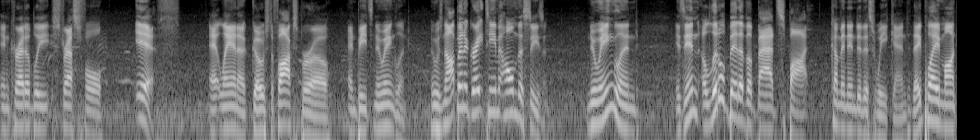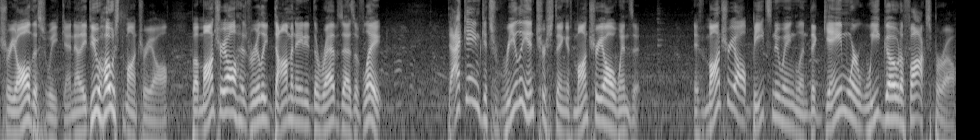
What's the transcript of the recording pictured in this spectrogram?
incredibly stressful if Atlanta goes to Foxborough and beats New England, who has not been a great team at home this season. New England is in a little bit of a bad spot coming into this weekend. They play Montreal this weekend. Now, they do host Montreal, but Montreal has really dominated the Revs as of late. That game gets really interesting if Montreal wins it. If Montreal beats New England, the game where we go to Foxborough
